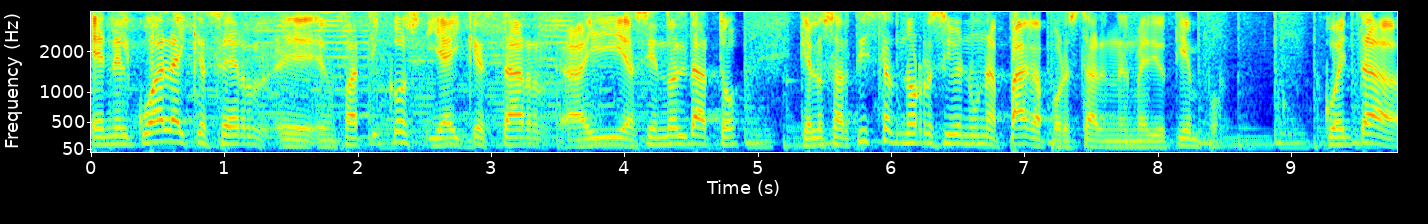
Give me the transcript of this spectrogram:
en el cual hay que ser eh, enfáticos y hay que estar ahí haciendo el dato que los artistas no reciben una paga por estar en el medio tiempo. Cuenta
